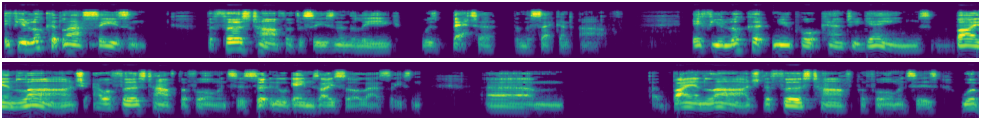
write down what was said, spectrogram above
if you look at last season, the first half of the season in the league was better than the second half. If you look at Newport County games, by and large, our first half performances, certainly the games I saw last season, um, by and large, the first half performances were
